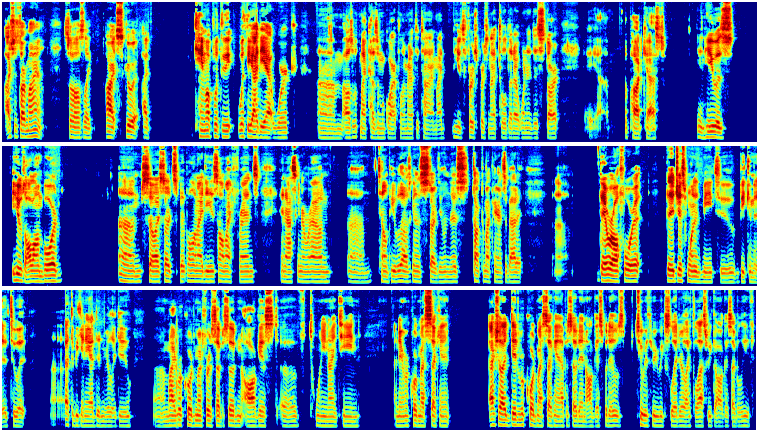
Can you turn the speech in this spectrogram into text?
I I should start my own. So I was like, all right, screw it. I came up with the with the idea at work. Um, I was with my cousin McGuire Plummer at the time. I, he was the first person I told that I wanted to start a, uh, a podcast, and he was he was all on board. Um, so I started spitballing ideas to all my friends and asking around, um, telling people that I was going to start doing this. Talk to my parents about it. Um, they were all for it. They just wanted me to be committed to it. Uh, at the beginning, I didn't really do. Um, I recorded my first episode in August of 2019. I didn't record my second. Actually, I did record my second episode in August, but it was two or three weeks later, like the last week of August, I believe.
